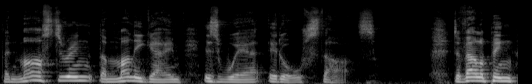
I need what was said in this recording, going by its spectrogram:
then mastering the money game is where it all starts. Developing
